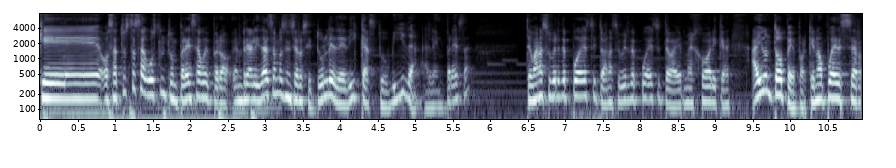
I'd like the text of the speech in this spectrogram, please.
que. O sea, tú estás a gusto en tu empresa, güey. Pero en realidad, seamos sinceros, si tú le dedicas tu vida a la empresa. Te van a subir de puesto y te van a subir de puesto y te va a ir mejor y que... Hay un tope porque no puedes ser...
